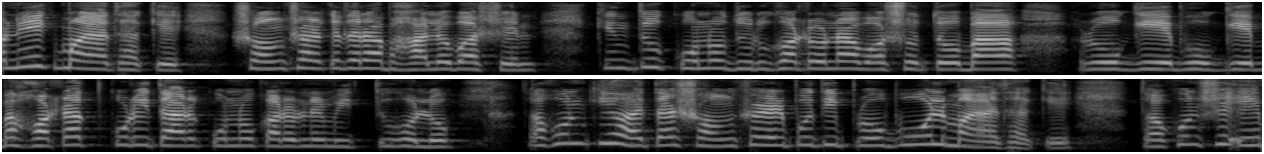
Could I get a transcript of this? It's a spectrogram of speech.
অনেক মায়া থাকে, সংসারকে তারা ভালোবাসেন। কিন্তু কোনো দুর্ঘটনাবশত বা রোগে, ভোগে বা হঠাৎ করেই তার কোনো কারণে মৃত্যু হলো, তখন কি হয়? তার সংসারের প্রতি প্রবল মায়া থাকে, তখন সে এই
